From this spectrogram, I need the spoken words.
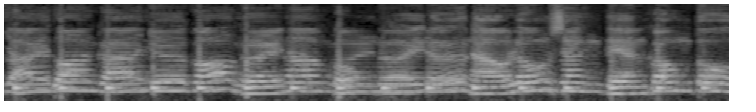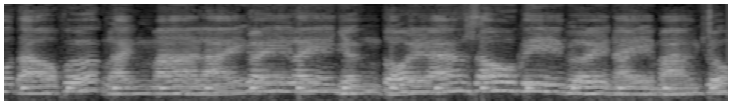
giải thoát cả như có người nam cùng người nữ nào luôn sinh tiền không tu tạo phước lành mà lại gây lấy những tội ác xấu khi người này mạng chung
